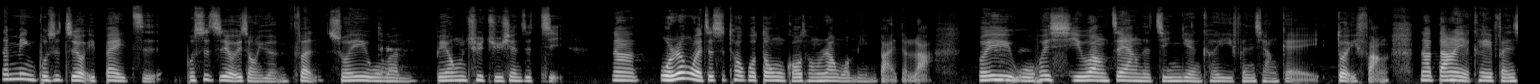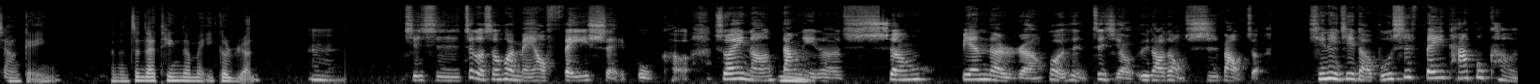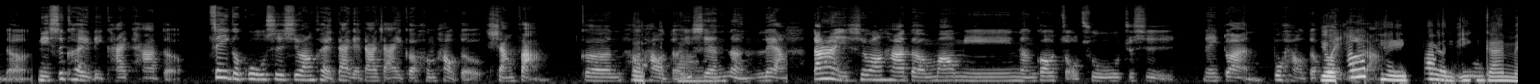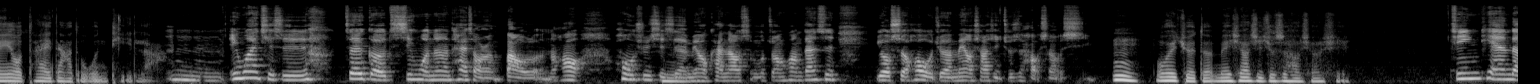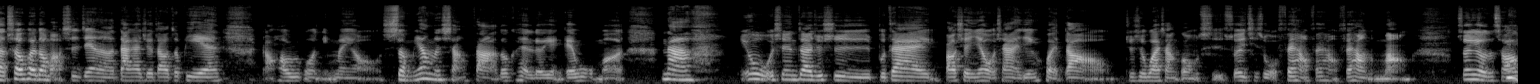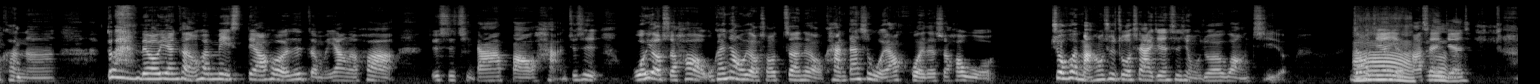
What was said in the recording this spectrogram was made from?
生命不是只有一辈子，不是只有一种缘分，所以我们不用去局限自己。那我认为这是透过动物沟通让我明白的啦。所以我会希望这样的经验可以分享给对方，那当然也可以分享给可能正在听的每一个人。嗯，其实这个社会没有非谁不可，所以呢，当你的身边的人或者是你自己有遇到这种施暴者，请你记得，不是非他不可的，你是可以离开他的。这个故事希望可以带给大家一个很好的想法。跟很好的一些能量，当然也希望他的猫咪能够走出就是那段不好的回忆有他陪伴，应该没有太大的问题啦。嗯，因为其实 这个新闻真的太少人报了，然后后续其实也没有看到什么状况。但是有时候我觉得没有消息就是好消息。嗯，我也觉得没消息就是好消息。今天的社会动保事件呢，大概就到这边。然后，如果你们有什么样的想法，都可以留言给我们。那因为我现在就是不在保险业，我现在已经回到就是外商公司，所以其实我非常非常非常的忙。所以有的时候可 能对留言可能会 miss 掉，或者是怎么样的话，就是请大家包涵。就是我有时候，我跟你讲，我有时候真的有看，但是我要回的时候，我就会马上去做下一件事情，我就会忘记了。然后我今天也发生一件，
